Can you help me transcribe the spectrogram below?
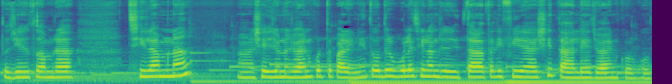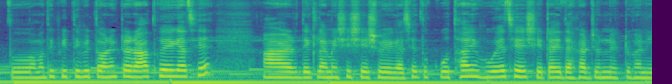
তো যেহেতু আমরা ছিলাম না সেই জন্য জয়েন করতে পারিনি। তো ওদের বলেছিলাম যদি তাড়াতাড়ি ফিরে আসি তাহলে জয়েন করব। তো আমাদের ফিরতে ফিরতে অনেকটা রাত হয়ে গেছে আর দেখলাম এসে শেষ হয়ে গেছে। তো কোথায় হয়েছে সেটাই দেখার জন্য একটুখানি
